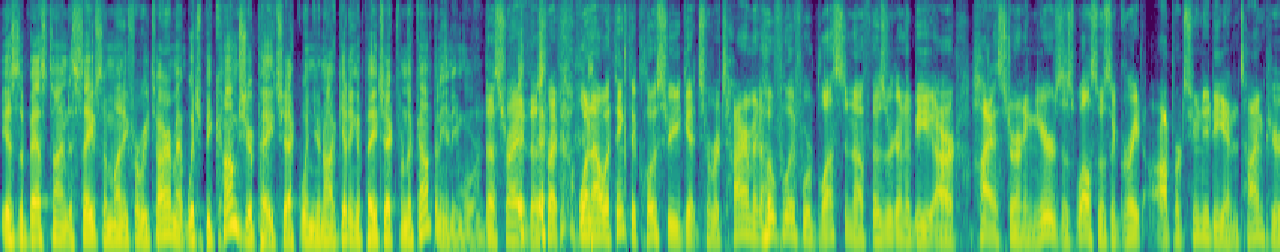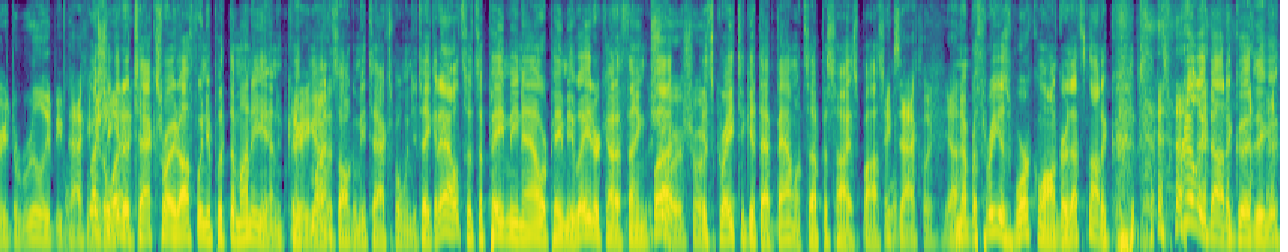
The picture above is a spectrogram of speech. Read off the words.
is the best time to save some money for retirement, which becomes your paycheck when you're not getting a paycheck from the company anymore. That's right. That's right. Well, I would think the closer you get to retirement, hopefully, if we're blessed enough, those are going to be our highest earning years as well. So it's a great opportunity and time period to really be packing Plus, it you away. get a tax write off when you put the money in. There you in mind, it's all going to be taxable when you take it out. So it's a pay me now or pay me later kind of thing. But Sure, sure. it's great to get that balance up as high as possible. exactly. Yeah. And number three is work longer. That's not a good. That's really not a good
